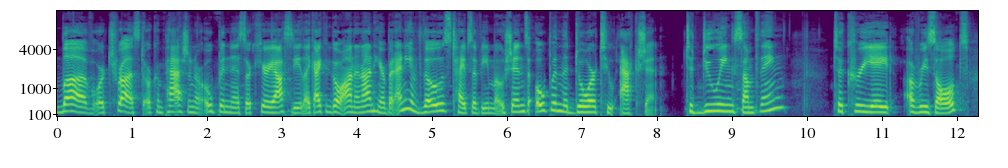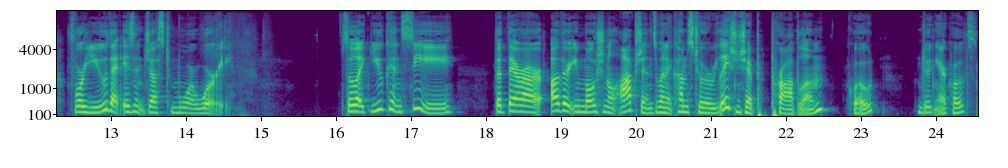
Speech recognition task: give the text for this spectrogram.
Love or trust or compassion or openness or curiosity, like I could go on and on here, but any of those types of emotions open the door to action, to doing something to create a result for you that isn't just more worry. So, like, you can see that there are other emotional options when it comes to a relationship problem, quote, I'm doing air quotes,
